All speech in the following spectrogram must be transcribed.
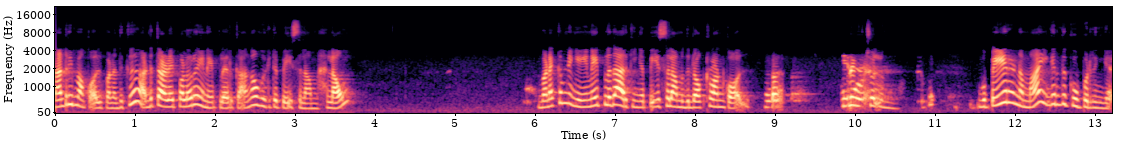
நன்றிம்மா கால் பண்ணதுக்கு. அடுத்த அழைப்பாளரும் இணைப்பில் இருக்காங்க. உங்ககிட்ட பேசலாம். ஹலோ வணக்கம். நீங்கள் இணைப்பில் தான் இருக்கீங்க. பேசலாம். இது டாக்டர் ஆன் கால் சொல்லுங்க. உங்க பேர் என்னம்மா? எங்க இருந்து கூப்பிடுறீங்க?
